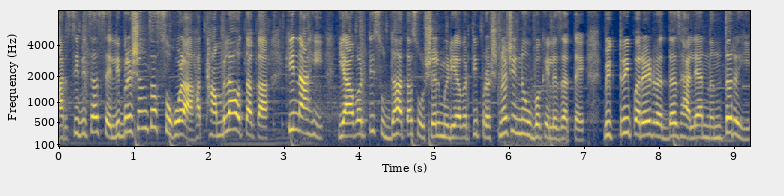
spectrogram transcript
आरसीबीचा सेलिब्रेशनचा सोहळा हा थांबला होता का की नाही यावरती सुद्धा आता सोशल मीडियावरती प्रश्नचिन्ह उभं केलं जात आहे विक्ट्री परेड रद्द झाल्यानंतरही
